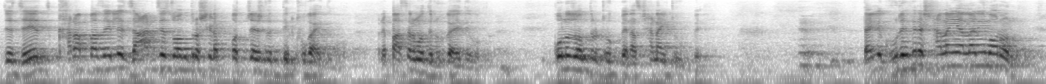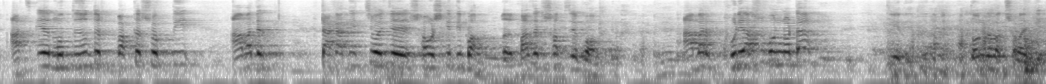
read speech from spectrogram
যে যে খারাপ বাজাইলে যার যে যন্ত্র, সেটা পঞ্চাশ দিক ঢুকাই দেবো মানে পাঁচের মধ্যে ঢুকাই দেবো। কোনো যন্ত্র ঢুকবে না, সানাই ঢুকবে তাইলে ঘুরে ফিরে সানাই আলারই মরণ। আজকে মুক্তিযুদ্ধের পক্ষের শক্তি আমাদের টাকা দিচ্ছে, ওই যে সংস্কৃতি বাজেট সবচেয়ে কম। আবার ঘুরে আসুক অন্যটা, দিয়ে দিতে ধন্যবাদ সবাইকে।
